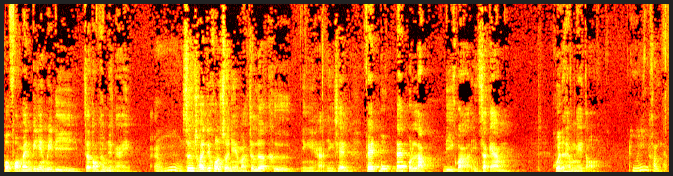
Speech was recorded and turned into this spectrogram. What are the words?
performance ก็ยังไม่ดีจะต้องทำยังไงอืมซึ่งช้อยที่คนส่วนใหญ่มักจะเลือกคืออย่างนี้ฮะอย่างเช่น Facebook ได้ผลลัพธ์ดีกว่า Instagram ควรจะทำไงต่ออืมคำถาม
